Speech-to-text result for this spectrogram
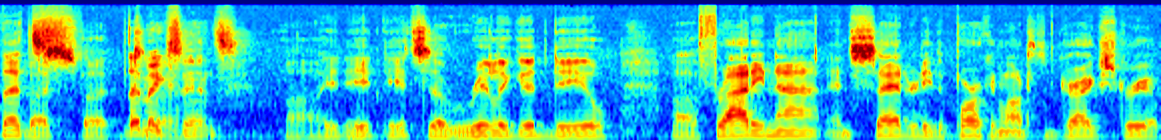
that's but that makes uh, sense. Uh, it, it, it's a really good deal. Uh, Friday night and Saturday, the parking lot at the drag strip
